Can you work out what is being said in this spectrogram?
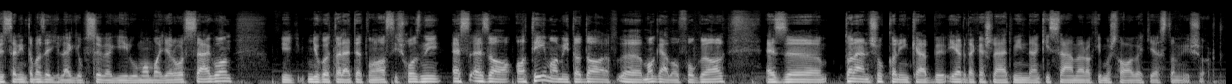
szerintem az egyik legjobb szövegíró ma Magyarországon, úgyhogy nyugodtan lehetett volna azt is hozni. Ez, ez a, a téma, amit a dal ö, magában foglal, ez talán sokkal inkább érdekes lehet mindenki számára, aki most hallgatja ezt a műsort.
